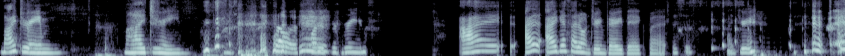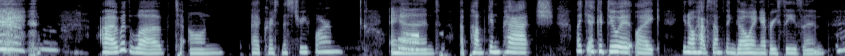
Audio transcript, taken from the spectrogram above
my dream. My dream. Tell us, what is your dream? I I I guess I don't dream very big, but this is my dream. I would love to own a Christmas tree farm and a pumpkin patch. Like I could do it like, you know, have something going every season. Mm-hmm.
